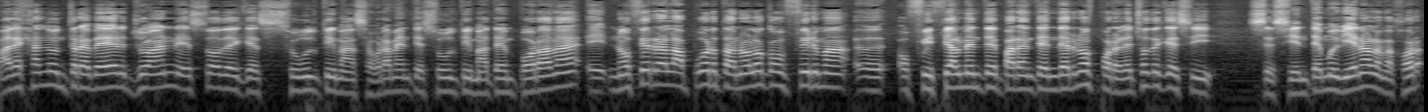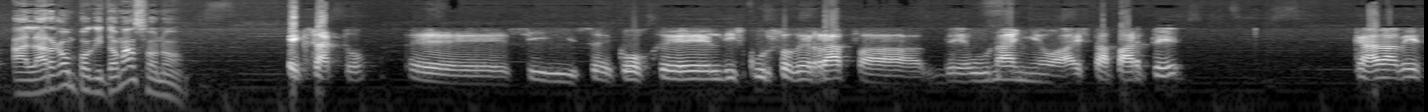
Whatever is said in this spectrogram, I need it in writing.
va dejando entrever, Joan, esto de que es su última, seguramente su última temporada, eh, no cierra la puerta, no lo confirma eh, oficialmente para entendernos por el hecho de que si se siente muy bien, a lo mejor alarga un poquito más o no. Exacto. Si se coge el discurso de Rafa de un año a esta parte, cada vez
